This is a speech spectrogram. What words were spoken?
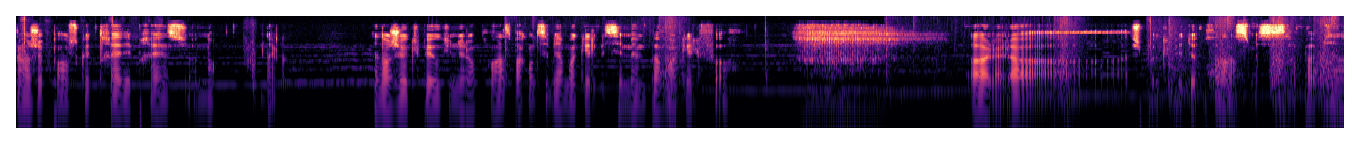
Alors je pense que Trèves est prêt à ce... Non, non, j'ai occupé aucune de leurs provinces. Par contre, c'est bien moi qu'elle... C'est même pas moi qui ai le fort. Oh là là. Je peux occuper deux provinces, mais ce sera pas bien...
